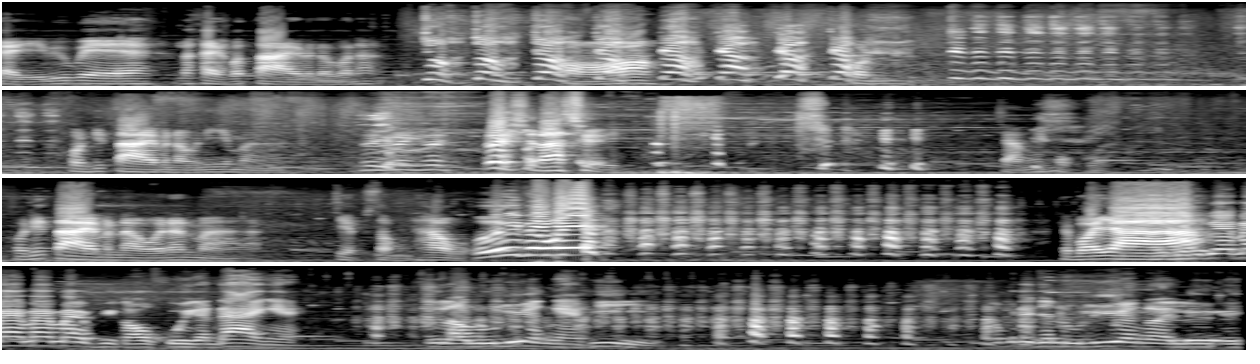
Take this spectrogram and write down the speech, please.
ไก่วิเวร์แล้วไข่เขาตายไปแล้ววะนะเจ้าเจ้าเจ้าอ๋อเจ้าเจ้าเจ้าเจ้าเจ้าคนคนที่ตายมันเอานี่มาเฮ้ยเฮ้ยเฮ้ยเฮ้ยชนะเฉย จังหกว่ะ คนที่ตายมันเอาไอ้นั่นมา เจ็บสองเท่า เอ้ยเบลเวเฮ้ยบอยยาแม่แม่แม่แม่พี่เขาคุยกันได้ไง คือเรารู้เรื่องไงพี่เอก็ไม่ได้จะรู้เรื่องอะไรเลย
